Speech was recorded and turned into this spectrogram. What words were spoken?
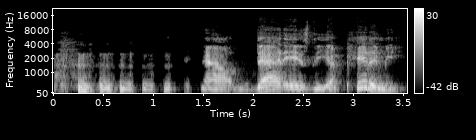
now, that is the epitome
